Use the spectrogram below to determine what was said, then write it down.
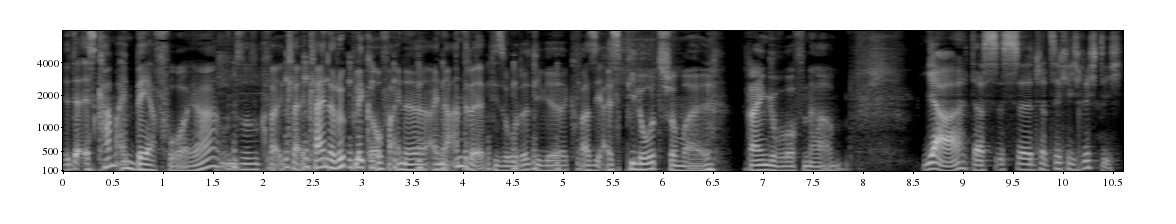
Es kam ein Bär vor, ja, und so ein kleiner Rückblick auf eine, eine andere Episode, die wir quasi als Pilot schon mal reingeworfen haben. Ja, das ist äh, tatsächlich richtig.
